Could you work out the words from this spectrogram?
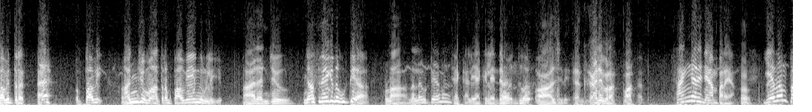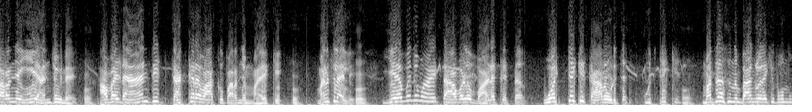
പവിത്രൻ ഏ? പവി അഞ്ചു മാത്രം പവി എന്ന് വിളിക്കും. ആരഞ്ചു? ഞാൻ സ്നേഹിക്കുന്ന കുട്ടിയാ. ഉള്ള നല്ല കുട്ടിയാണ്. കളിയാക്കൽ എന്റെ ഓ, ആ ശരി. കാര്യം പറ സംഗതി ഞാൻ പറയാം. യവൻ പറഞ്ഞ ഈ അഞ്ജുവിനെ. അവളുടെ ആന്റി ചക്കര വാക്ക് പറഞ്ഞു മയക്കി. മനസ്സിലായില്ലേ? യവനുമായിട്ട് അവൾ വഴക്കിട്ട് ഒറ്റയ്ക്ക് കാർ ഓടിച്ച് ഒറ്റയ്ക്ക്. മദ്രാസിൽ നിന്നും ബാംഗ്ലൂരേക്ക് പോന്നു.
